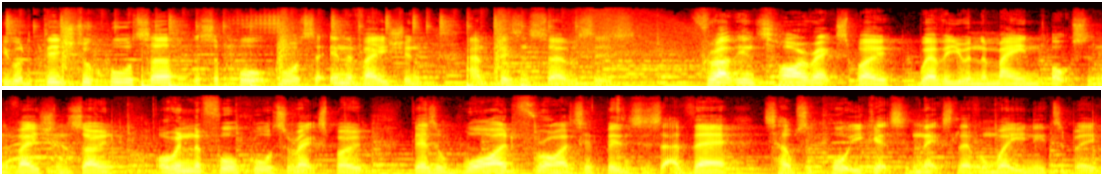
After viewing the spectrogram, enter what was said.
You've got the digital quarter, the support quarter, innovation and business services. Throughout the entire expo, whether you're in the main Oxford Innovation Zone or in the Four Quarter Expo, there's a wide variety of businesses that are there to help support you get to the next level and where you need to be.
